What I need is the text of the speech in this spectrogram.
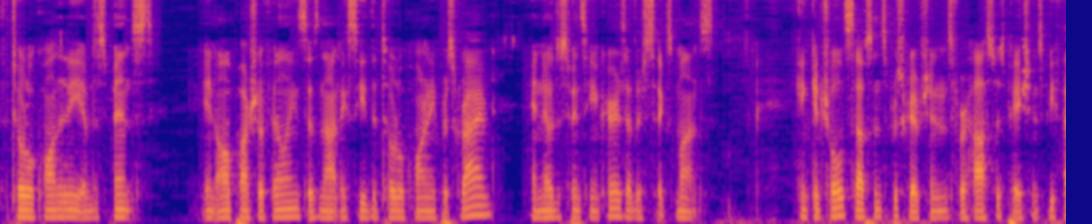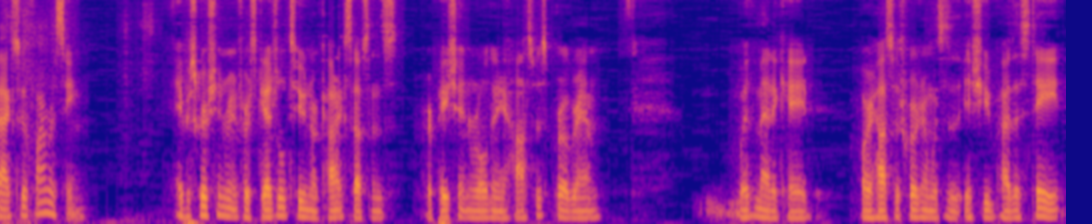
The total quantity of dispensed in all partial fillings does not exceed the total quantity prescribed, and no dispensing occurs after six months. Can controlled substance prescriptions for hospice patients be faxed to a pharmacy? A prescription written for Schedule II narcotic substance for a patient enrolled in a hospice program with Medicaid or a hospice program which is issued by the state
